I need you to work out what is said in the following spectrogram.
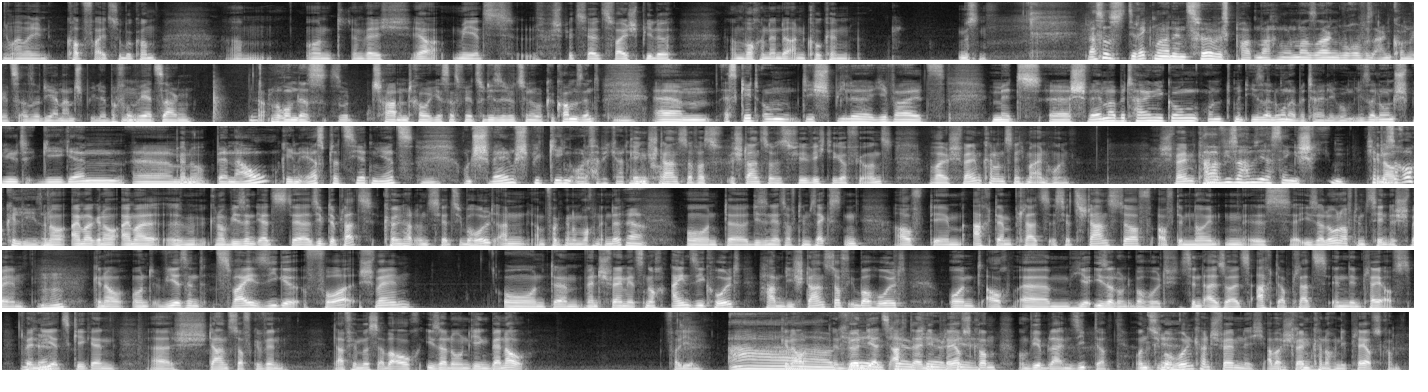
um einmal den Kopf frei zu bekommen. Ähm, und dann werde ich ja mir jetzt speziell zwei Spiele am Wochenende angucken müssen. Lass uns direkt mal den Service-Part machen und mal sagen, worauf es ankommt jetzt, also die anderen Spiele, bevor Mhm. wir jetzt sagen, Ja. warum das so schade und traurig ist, dass wir zu dieser Situation überhaupt gekommen sind. Mhm. Ähm, es geht um die Spiele jeweils mit äh, Schwelmer Beteiligung und mit Iserlohner Beteiligung. Iserlohn spielt gegen ähm, Bernau. Bernau, gegen den Erstplatzierten jetzt. Mhm. Und Schwelm spielt gegen, oh, das habe ich gerade Gegen nicht Kopf. Stahnsdorf. Was, Stahnsdorf ist viel wichtiger für uns, weil Schwelm kann uns nicht mehr einholen. Schwelm kann. Aber wieso haben sie das denn geschrieben? Ich habe Genau. das doch auch gelesen. Genau, einmal genau, einmal, ähm, genau, wir sind jetzt der siebte Platz. Köln hat uns jetzt überholt an, am vergangenen Wochenende. Ja, Und äh, die sind jetzt auf dem sechsten. Auf dem achten Platz ist jetzt Stahnsdorf, auf dem neunten ist äh, Iserlohn, auf dem zehnten ist Schwelm. mhm. Genau, und wir sind zwei Siege vor Schwelm. Und ähm, wenn Schwelm jetzt noch einen Sieg holt, haben die Stahnsdorf überholt und auch ähm, hier Iserlohn überholt. Sind also als achter Platz in den Playoffs, wenn Okay. die jetzt gegen äh, Stahnsdorf gewinnen. Dafür muss aber auch Iserlohn gegen Bernau verlieren. Ah, Genau, dann okay, würden die als okay, Achter in die Playoffs kommen und wir bleiben Siebter. Uns überholen kann Schwelm nicht, aber. Schwelm kann auch in die Playoffs kommen.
